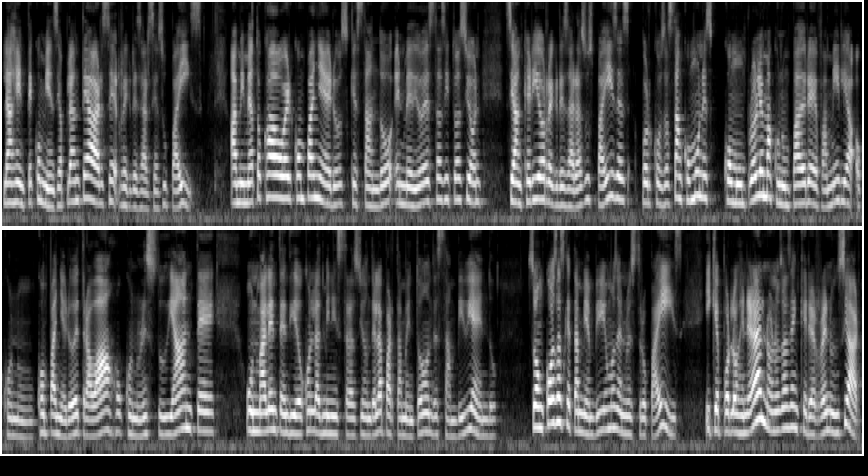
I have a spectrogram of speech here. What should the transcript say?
la gente comience a plantearse regresarse a su país. A mí me ha tocado ver compañeros que estando en medio de esta situación se han querido regresar a sus países por cosas tan comunes como un problema con un padre de familia o con un compañero de trabajo, con un estudiante, un malentendido con la administración del apartamento donde están viviendo. Son cosas que también vivimos en nuestro país y que por lo general no nos hacen querer renunciar.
